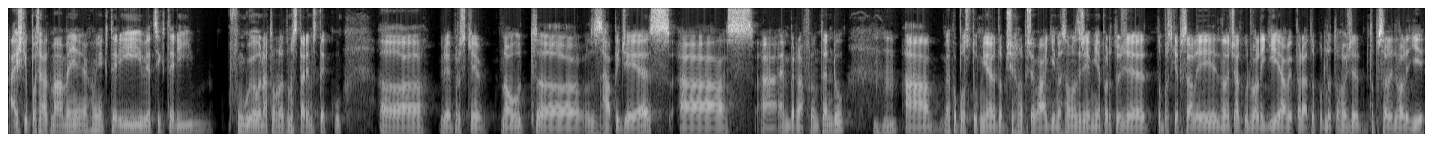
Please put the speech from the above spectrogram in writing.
A ještě pořád máme jako některé věci, které fungují na tomhle starém stacku, uh, kde je prostě Node uh, z Happy.js a, z, a Ember na frontendu mm-hmm. a jako postupně to všechno převádíme samozřejmě, protože to prostě psali na začátku dva lidi a vypadá to podle toho, že to psali dva lidi.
